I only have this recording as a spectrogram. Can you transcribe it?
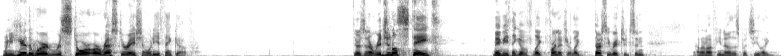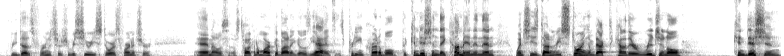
When you hear the word restore or restoration, what do you think of? There's an original state. Maybe you think of like furniture, like Darcy Richardson. I don't know if you know this, but she like redoes furniture. She, she restores furniture. And I was, I was talking to Mark about it. He goes, Yeah, it's, it's pretty incredible the condition they come in. And then when she's done restoring them back to kind of their original condition,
